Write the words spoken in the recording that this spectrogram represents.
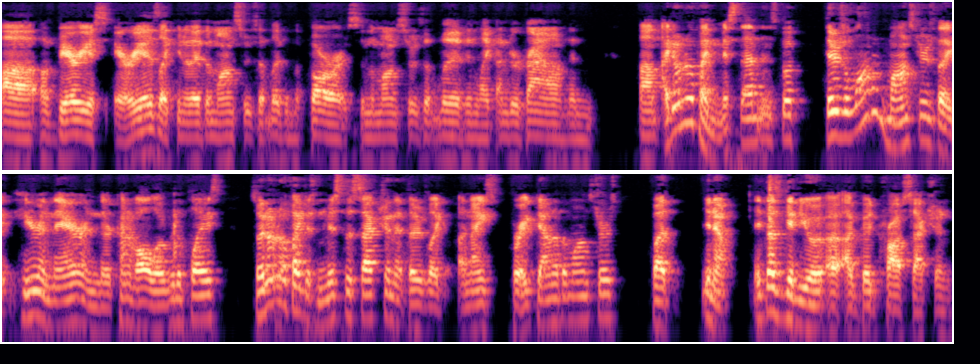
Uh, of various areas, like you know, they have the monsters that live in the forest and the monsters that live in like underground, and um, I don't know if I missed that in this book. There's a lot of monsters like here and there, and they're kind of all over the place. So I don't know if I just missed the section that there's like a nice breakdown of the monsters, but you know, it does give you a, a good cross section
